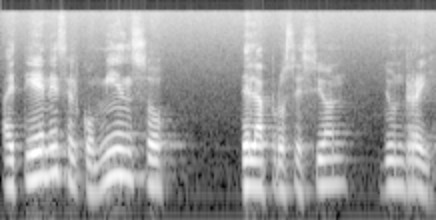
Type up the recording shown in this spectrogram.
Ahí tienes el comienzo de la procesión de un rey.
